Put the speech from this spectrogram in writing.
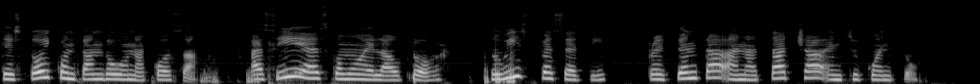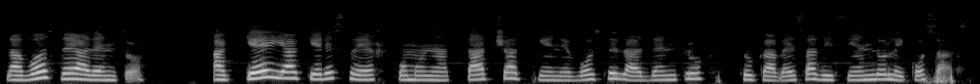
Te estoy contando una cosa. Así es como el autor, Luis Pesetti, presenta a Natacha en su cuento, La voz de adentro. Aquella quieres ver como Natacha tiene voces adentro su cabeza diciéndole cosas.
